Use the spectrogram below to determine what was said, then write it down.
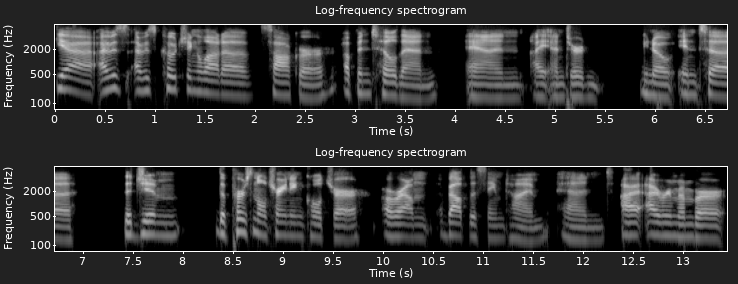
yeah i was i was coaching a lot of soccer up until then and i entered you know into the gym the personal training culture around about the same time and i i remember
